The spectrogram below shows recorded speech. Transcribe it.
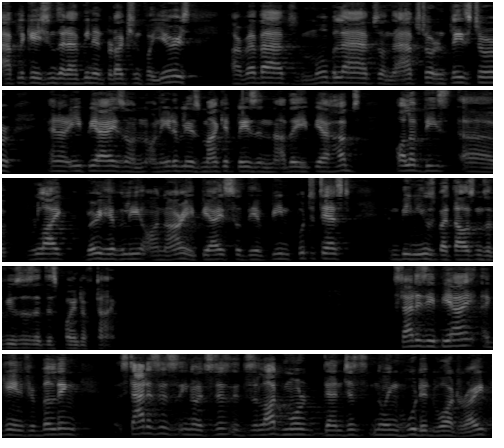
applications that have been in production for years, our web apps, mobile apps on the App Store and Play Store, and our APIs on, on AWS Marketplace and other API hubs. All of these uh, rely very heavily on our APIs, so they've been put to test and being used by thousands of users at this point of time. Status API, again, if you're building status is you know it's just it's a lot more than just knowing who did what right?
